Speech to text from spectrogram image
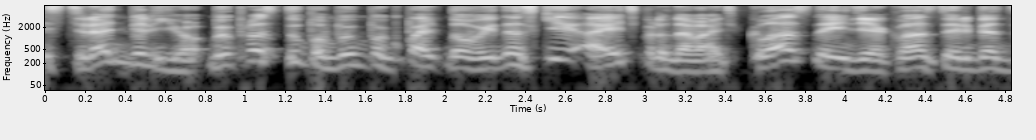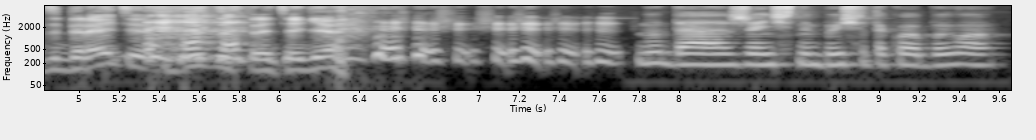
стирать белье. Мы просто тупо будем покупать новые доски, а эти продавать. Классная идея, классная, ребят, забирайте, бизнес-стратегия. Ну да, женщины бы еще такое было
